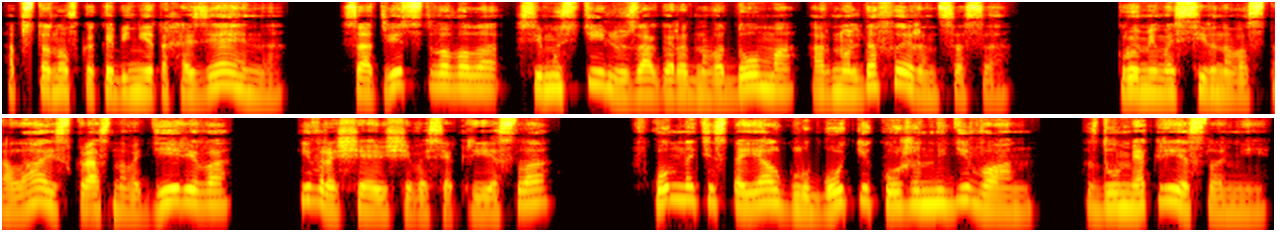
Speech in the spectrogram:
Обстановка кабинета хозяина соответствовала всему стилю загородного дома Арнольда Ференсоса. Кроме массивного стола из красного дерева и вращающегося кресла, в комнате стоял глубокий кожаный диван с двумя креслами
